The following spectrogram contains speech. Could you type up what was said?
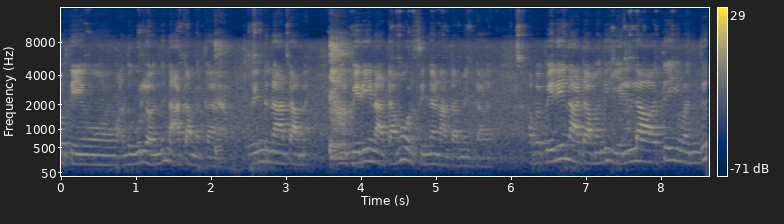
ஒருத்தே அந்த ஊரில் வந்து நாட்டாமை இருக்காங்க. ரெண்டு நாட்டாமை. ஒரு பெரிய நாட்டாமை ஒரு சின்ன நாட்டாமை இருக்காங்க. அப்போ பெரிய நாட்டாமை வந்து எல்லாத்தையும் வந்து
